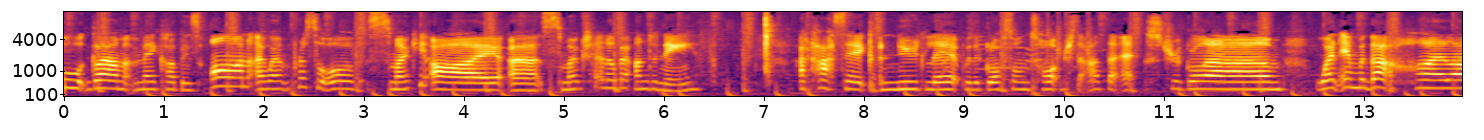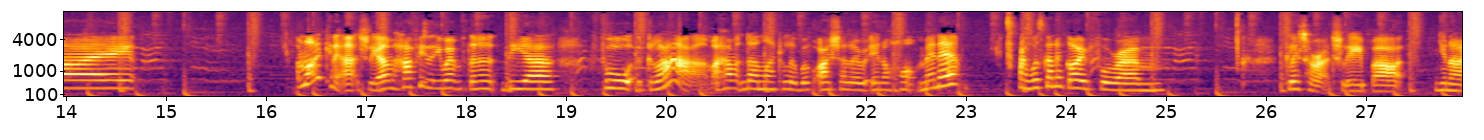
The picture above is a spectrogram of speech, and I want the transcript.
full glam makeup is on. I went for a sort of smoky eye, uh, smoked it a little bit underneath. A classic nude lip with a gloss on top just to add that extra glam. Went in with that highlight. I'm liking it actually. I'm happy that you went for the, the uh, full glam. I haven't done like a little bit of eyeshadow in a hot minute. I was going to go for um, glitter actually but you know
